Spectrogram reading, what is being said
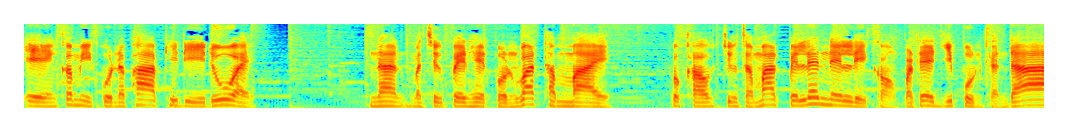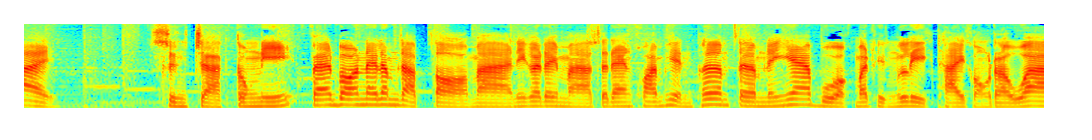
เองก็มีคุณภาพที่ดีด้วย นั่นมันจึงเป็นเหตุผลว่าทำไม พวกเขาจึงสามารถไปเล่นในลีกของประเทศญี่ปุ่นกันได้ ซึ่งจากตรงนี้แฟนบอลในลำดับต่อมานี่ก็ได้มาแสดงความเห็นเพิ่มเติมในแง่บวกมาถึงลีกไทยของเราว่า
